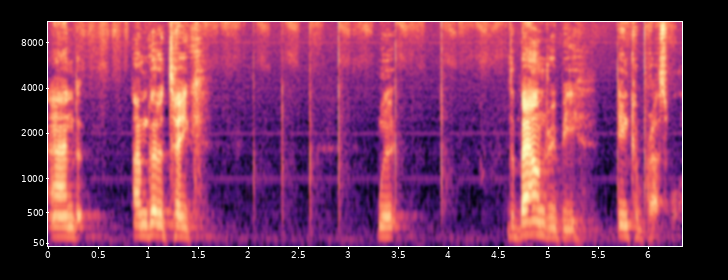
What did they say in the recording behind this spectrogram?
And I'm going to take the boundary be incompressible.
